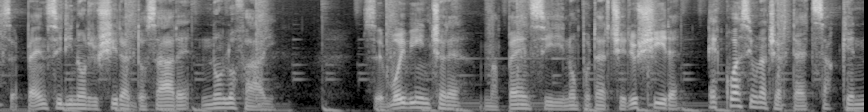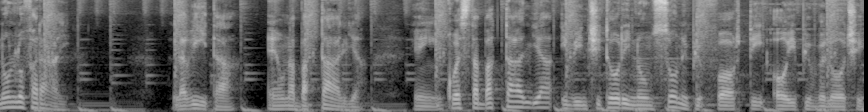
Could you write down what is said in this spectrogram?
Se pensi di non riuscire a dosare, non lo fai. Se vuoi vincere, ma pensi di non poterci riuscire, è quasi una certezza che non lo farai. La vita è una battaglia e in questa battaglia i vincitori non sono i più forti o i più veloci.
